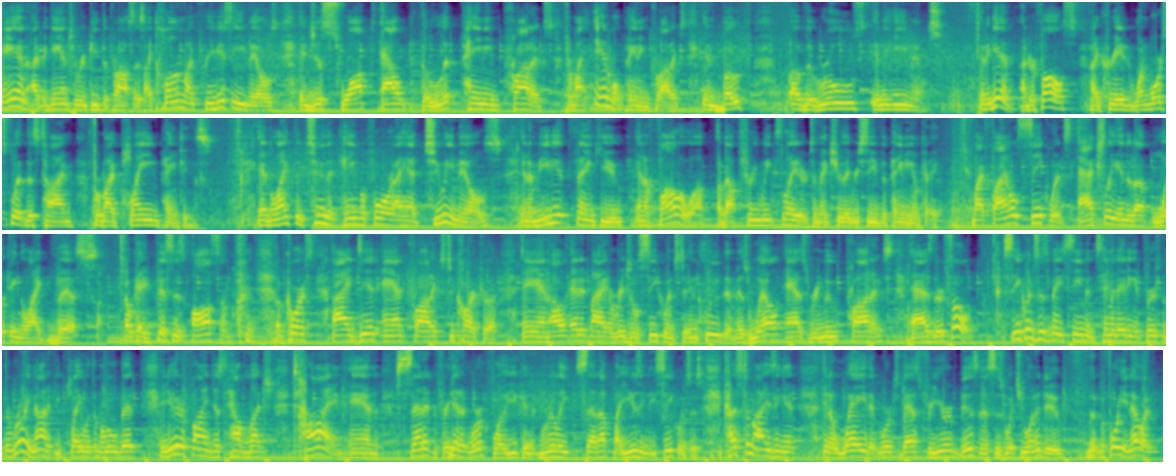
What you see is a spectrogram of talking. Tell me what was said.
And I began to repeat the process. I cloned my previous emails and just swapped out the lip painting products for my animal painting products in both of the rules in the emails and again under false I created one more split this time for my plain paintings. And like the two that came before I had two emails an immediate thank you and a follow-up about three weeks later to make sure they received the painting okay. My final sequence actually ended up looking like this okay this is awesome. Of course I did add products to Kartra and I'll edit my original sequence to include them as well as remove products as they're sold. Sequences may seem intimidating at first but they're really not if you play with them a little bit. And you're gonna find just how much time and set it and forget it workflow you can really set up by using these sequences. Customizing it in a way that works best for your business is what you want to do. But before you know it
